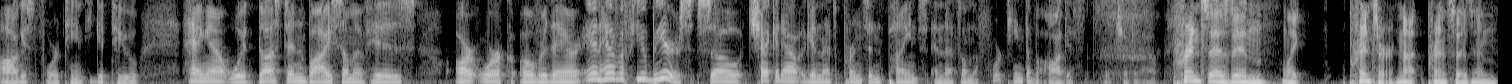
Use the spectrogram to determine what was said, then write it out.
August 14th. You get to hang out with Dustin, buy some of his artwork over there, and have a few beers. So check it out. Again, that's Prints and Pints, and that's on the 14th of August. So check it out. Prince, as in like printer, not Prince, as in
